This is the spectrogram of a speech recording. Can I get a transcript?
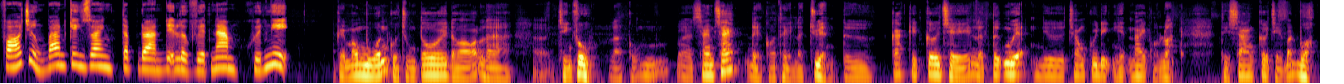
Phó trưởng ban kinh doanh Tập đoàn Điện lực Việt Nam khuyến nghị cái mong muốn của chúng tôi đó là ờ, chính phủ là cũng ờ, xem xét để có thể là chuyển từ các cái cơ chế là tự nguyện như trong quy định hiện nay của luật thì sang cơ chế bắt buộc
